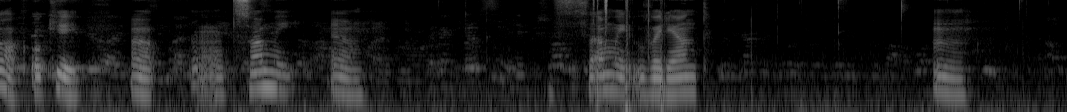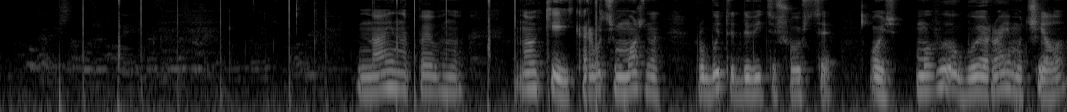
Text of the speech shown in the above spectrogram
Так, окей. А, самий. Е, самий варіант. Най, напевно. Ну окей, коротше, можна робити, дивіться, що ось це. Ось, ми вибираємо чела.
